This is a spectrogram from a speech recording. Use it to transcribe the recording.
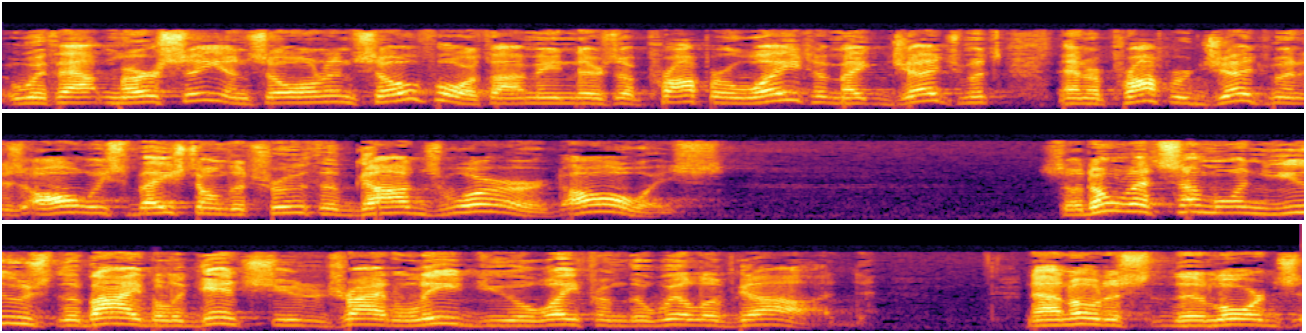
without mercy and so on and so forth. I mean, there's a proper way to make judgments, and a proper judgment is always based on the truth of God's Word. Always. So don't let someone use the Bible against you to try to lead you away from the will of God. Now notice the Lord's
